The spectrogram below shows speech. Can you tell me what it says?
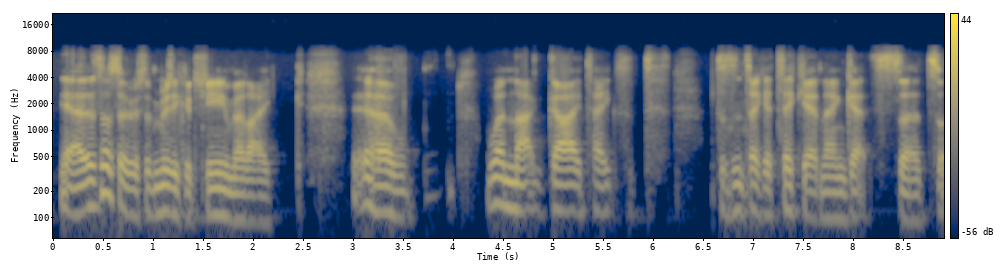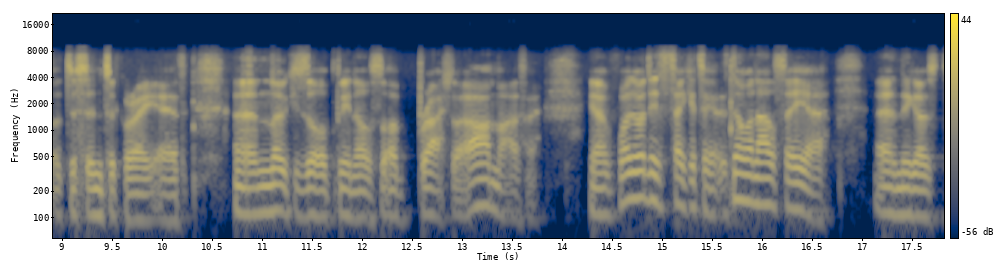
yeah, there's also some really good humor, like uh, when that guy takes doesn't take a ticket and then gets uh, sort of disintegrated. And Loki's all being all sort of brash, like, oh, I'm not, you know, why do I need to take a ticket? There's no one else here. And he goes,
